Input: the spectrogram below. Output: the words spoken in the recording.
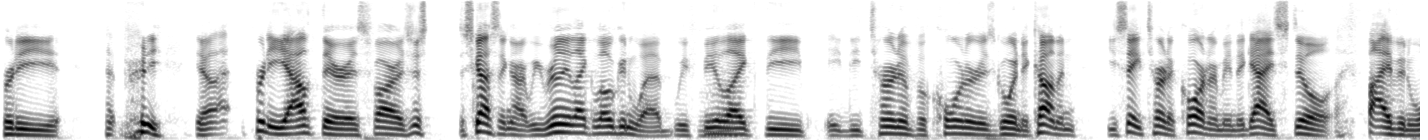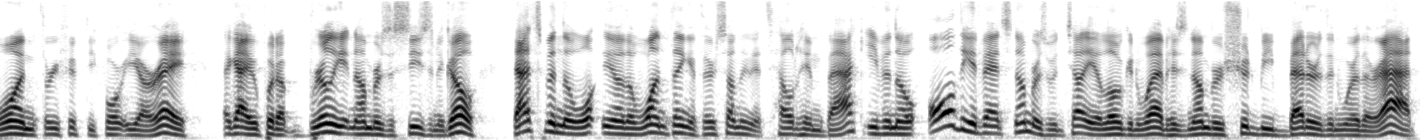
pretty, pretty, you know, pretty out there as far as just discussing. All right, we really like Logan Webb. We feel mm-hmm. like the the turn of a corner is going to come, and you say turn a corner. I mean, the guy's still five and one, 354 ERA. A guy who put up brilliant numbers a season ago. That's been the one, you know the one thing. If there's something that's held him back, even though all the advanced numbers would tell you Logan Webb, his numbers should be better than where they're at.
